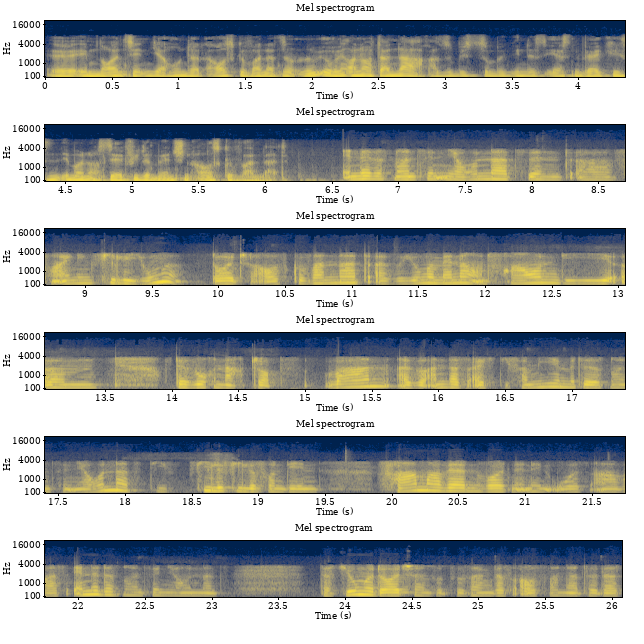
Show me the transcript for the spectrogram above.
äh, im 19. Jahrhundert ausgewandert sind und übrigens auch noch danach, also bis zum Beginn des Ersten Weltkriegs sind immer noch sehr viele Menschen ausgewandert. Ende des 19. Jahrhunderts sind äh, vor allen Dingen viele junge Deutsche ausgewandert, also junge Männer und Frauen, die ähm, der Suche nach Jobs waren, also anders als die Familie Mitte des 19. Jahrhunderts, die viele, viele von denen Farmer werden wollten in den USA, war es Ende des 19. Jahrhunderts das junge Deutschland sozusagen das auswanderte, das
